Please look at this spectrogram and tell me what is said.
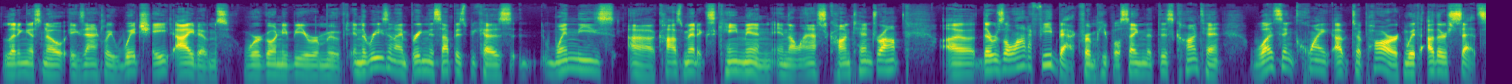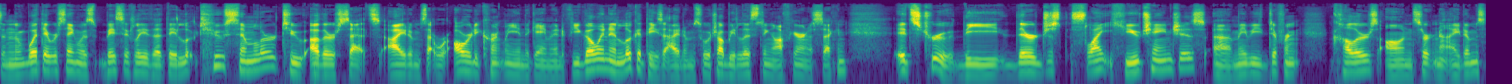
letting us know exactly which eight items were going to be removed. And the reason I bring this up is because when these uh, cosmetics came in in the last content drop, uh, there was a lot of feedback from people saying that this content wasn't quite up to par with other sets. And what they were saying was basically that they looked too similar to other sets items that were already currently in the game. And if you go in and look at these items, which I'll be listing off here in a second, it's true. The they're just slight hue changes, uh, maybe different colors on certain items,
